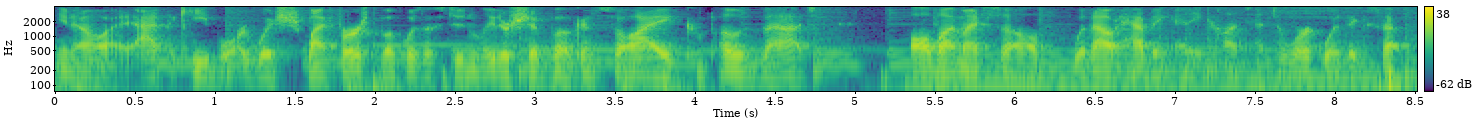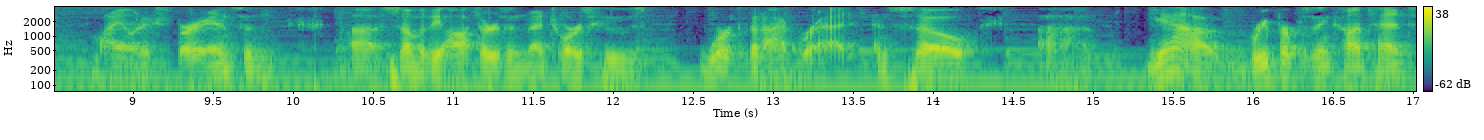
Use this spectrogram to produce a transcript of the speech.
you know, at the keyboard, which my first book was a student leadership book. And so I composed that all by myself without having any content to work with except my own experience and uh, some of the authors and mentors whose work that I've read. And so, uh, yeah, repurposing content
